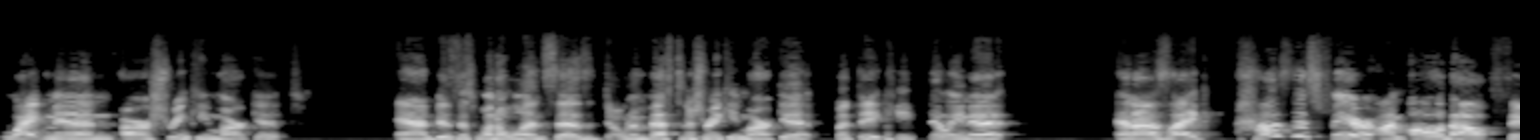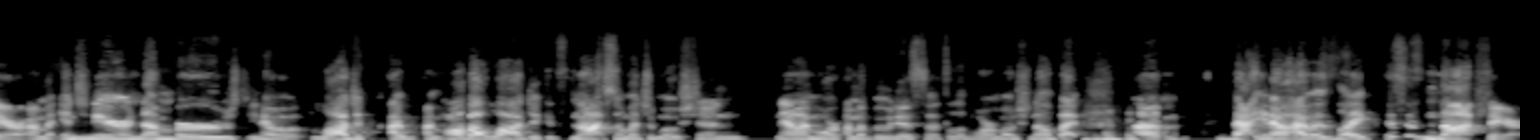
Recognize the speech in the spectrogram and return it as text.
white men are a shrinking market. And Business 101 says don't invest in a shrinking market, but they keep doing it. And I was like, how's this fair? I'm all about fair. I'm an engineer, numbers, you know, logic. I, am all about logic. It's not so much emotion. Now I'm more, I'm a Buddhist, so it's a little more emotional. But um, that, you know, I was like, this is not fair.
